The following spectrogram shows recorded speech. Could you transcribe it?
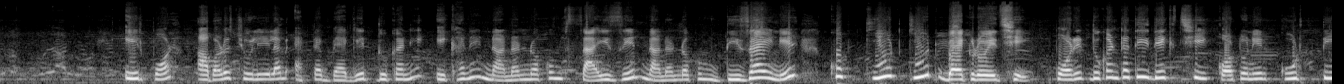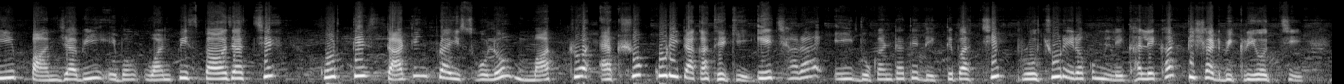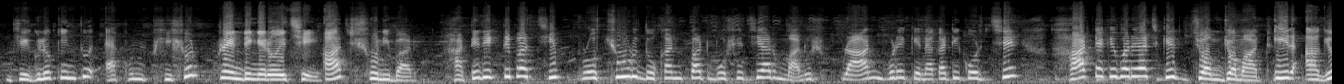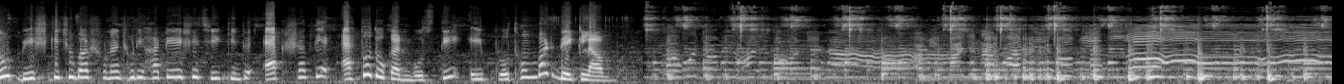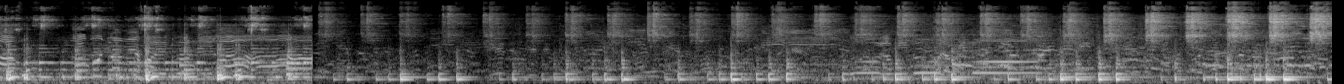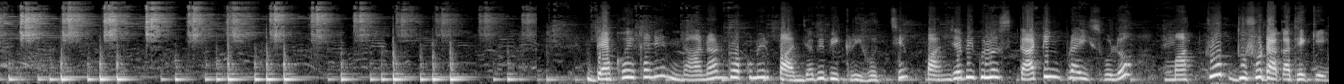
এরপর আবারও চলে এলাম একটা ব্যাগের দোকানে। এখানে নানান রকম সাইজের নানান রকম ডিজাইনের খুব কিউট কিউট ব্যাগ রয়েছে। পরের দোকানটাতেই দেখছি কটনের কুর্তি, পাঞ্জাবি এবং ওয়ান পিস পাওয়া যাচ্ছে। কুর্তির স্টার্টিং প্রাইস হলো মাত্র একশো কুড়ি টাকা থেকে। এছাড়া এই দোকানটাতে দেখতে পাচ্ছি প্রচুর এরকম লেখা লেখা টি শার্ট বিক্রি হচ্ছে, যেগুলো কিন্তু এখন ভীষণ ট্রেন্ডিংয়ে রয়েছে। আজ শনিবার, হাটে দেখতে পাচ্ছি প্রচুর দোকানপাট বসেছে আর মানুষ প্রাণ ভরে কেনাকাটি করছে। হাট একেবারে আজকে জমজমাট। এর আগেও বেশ কিছুবার সোনাঝুরি হাটে এসেছি, কিন্তু একসাথে এত দোকান বসতে, এই প্রথমবার দেখলাম। দেখো, এখানে নানান রকমের পাঞ্জাবি বিক্রি হচ্ছে। পাঞ্জাবিগুলো স্টার্টিং প্রাইস হলো মাত্র দুশো টাকা থেকে।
